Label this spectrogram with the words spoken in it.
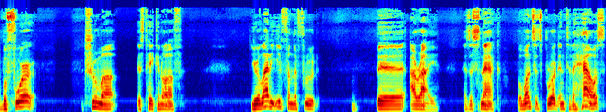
before truma is taken off, you're allowed to eat from the fruit arai as a snack. But once it's brought into the house,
